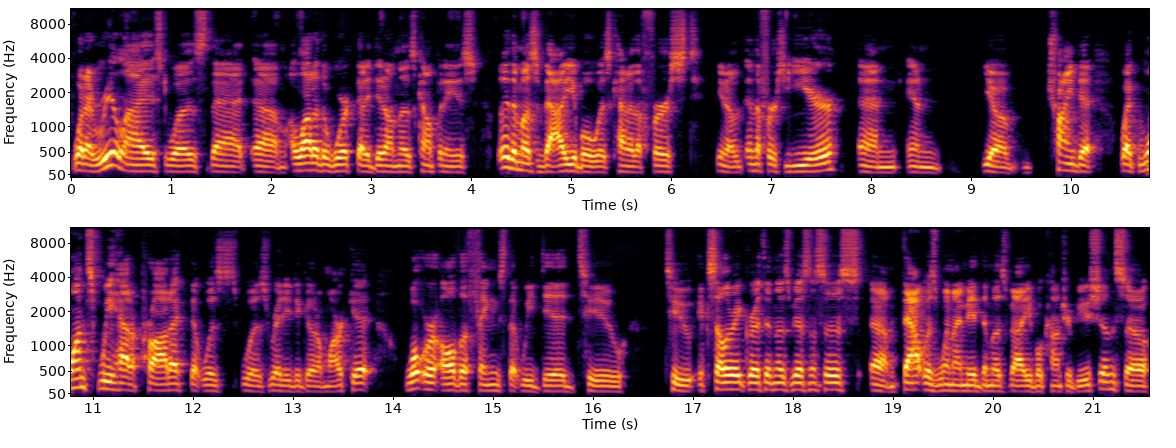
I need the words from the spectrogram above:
what I realized was that um, a lot of the work that I did on those companies, really the most valuable was kind of the first, you know, in the first year, and and you know, trying to like once we had a product that was was ready to go to market, what were all the things that we did to to accelerate growth in those businesses. Um, that was when I made the most valuable contribution. So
